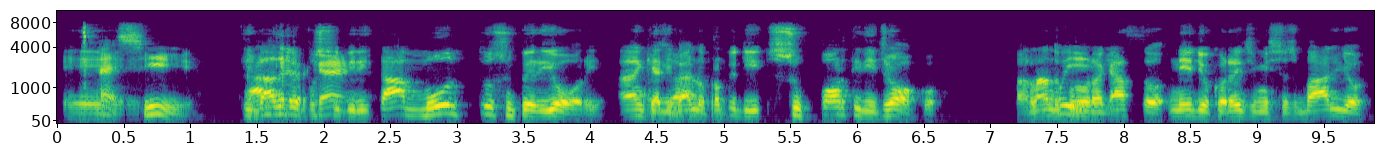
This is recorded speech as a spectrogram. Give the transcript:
E, eh sì, ti dà delle perché... possibilità molto superiori, anche esatto. a livello proprio di supporti di gioco. Parlando Poi... con un ragazzo, Nedio, correggimi se sbaglio,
